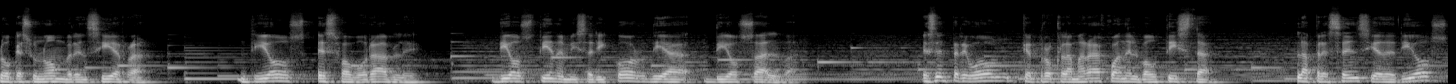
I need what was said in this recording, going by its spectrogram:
lo que su nombre encierra. Dios es favorable, Dios tiene misericordia, Dios salva. Es el pregón que proclamará Juan el Bautista la presencia de Dios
